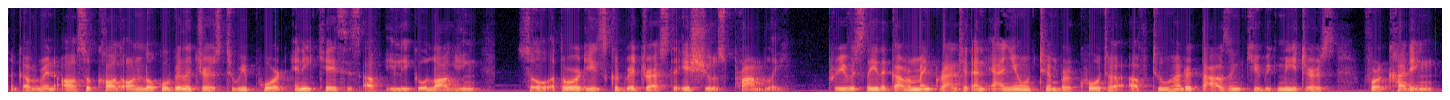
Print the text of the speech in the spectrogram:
The government also called on local villagers to report any cases of illegal logging so authorities could address the issues promptly. Previously, the government granted an annual timber quota of 200,000 cubic meters for cutting,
